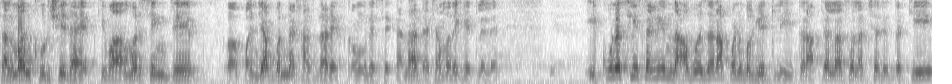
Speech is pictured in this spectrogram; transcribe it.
सलमान खुर्शीद आहेत किंवा अमरसिंग जे पंजाबमधनं खासदार आहेत काँग्रेसचे त्यांना त्याच्यामध्ये घेतलेलं आहे. एकूणच ही सगळी नावं जर आपण बघितली तर आपल्याला असं लक्षात येतं की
